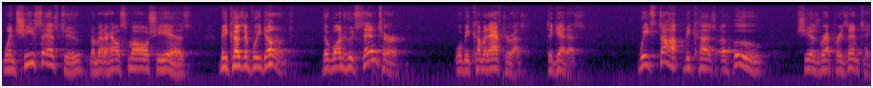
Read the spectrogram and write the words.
when she says to, no matter how small she is, because if we don't, the one who sent her will be coming after us to get us. We stop because of who she is representing.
